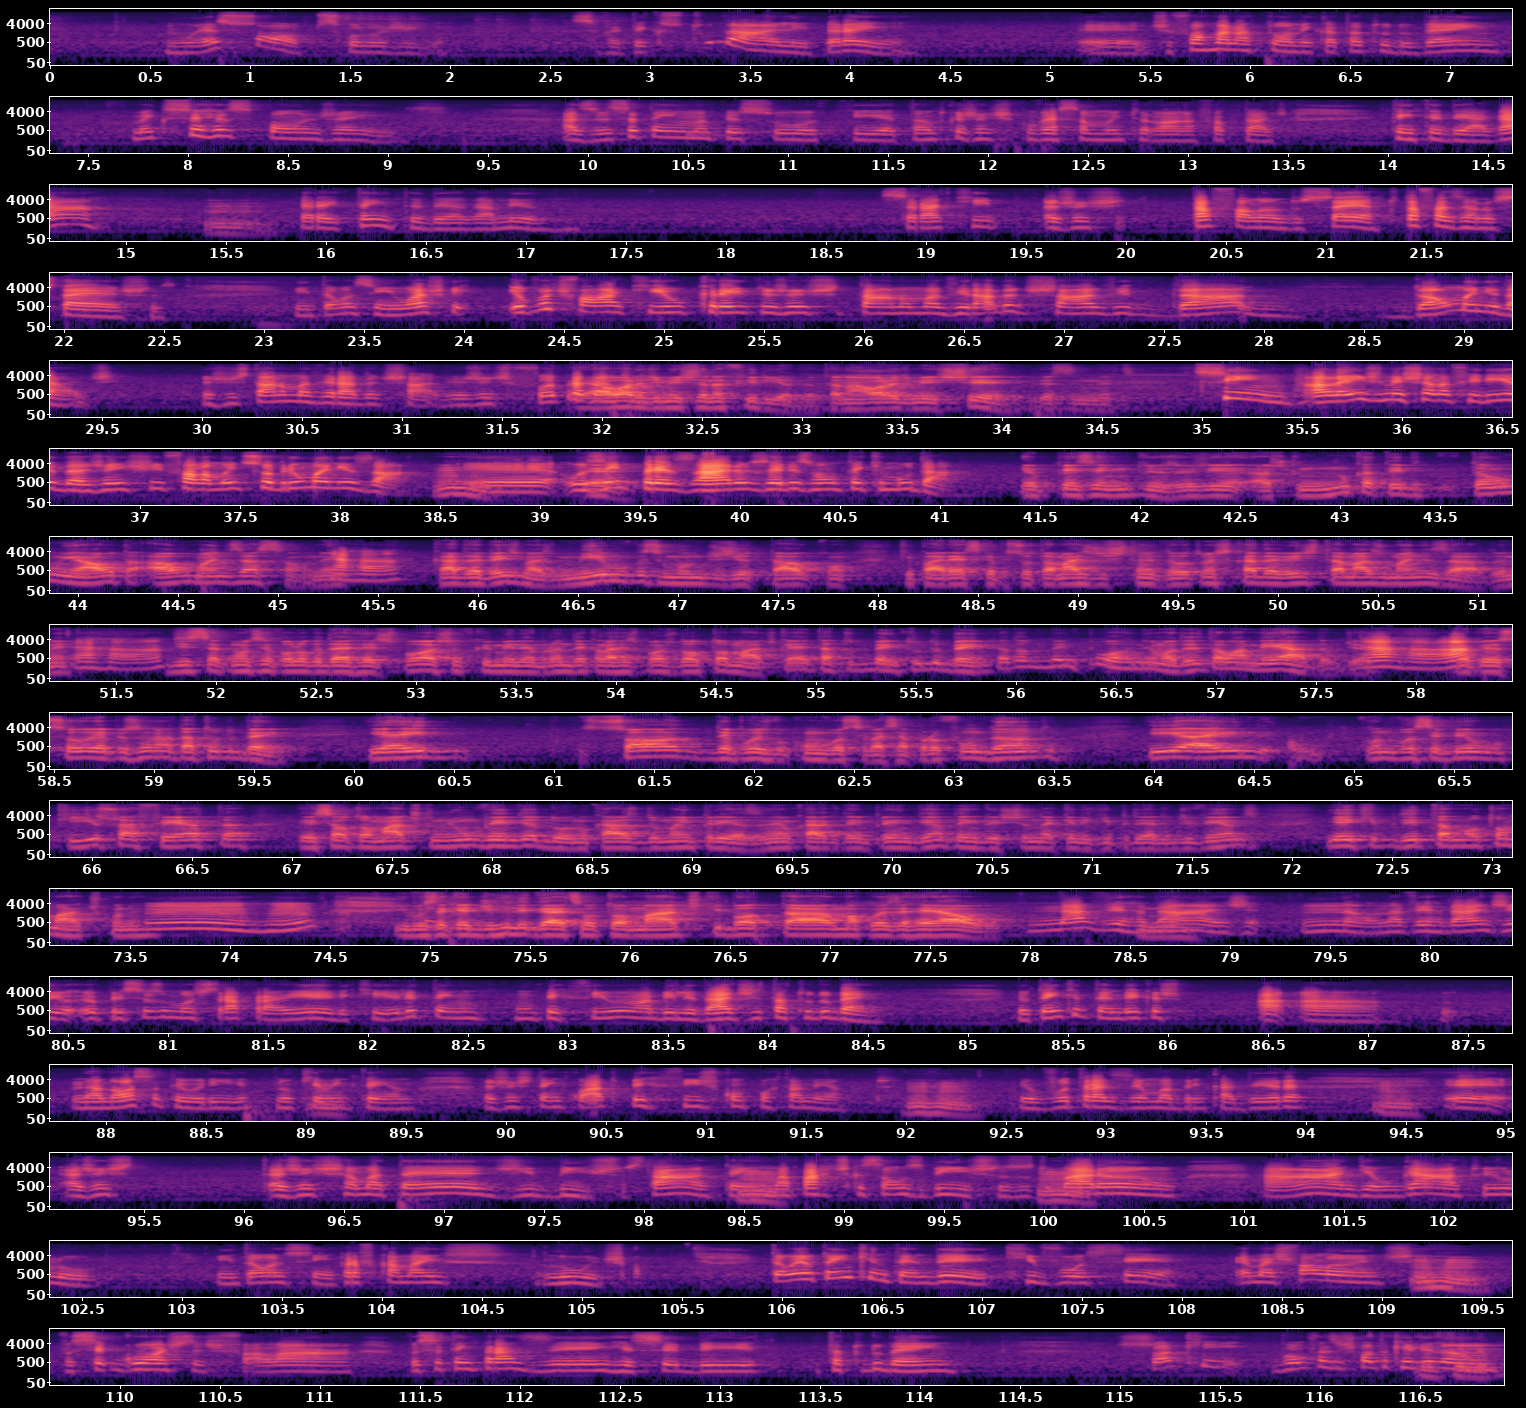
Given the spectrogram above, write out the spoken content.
Não é só psicologia. Você vai ter que estudar ali. Peraí. É, de forma anatômica, está tudo bem? Como é que você responde a isso? Às vezes você tem uma pessoa que é tanto que a gente conversa muito lá na faculdade, tem TDAH? Hum. Peraí, tem TDAH mesmo? Será que a gente está falando certo? Está fazendo os testes? Então, assim, eu acho que. Eu vou te falar que eu creio que a gente está numa virada de chave da, da humanidade. A gente está numa virada de chave. A gente foi para. É a hora de mexer na ferida. Está na hora de mexer desse, Sim, além de mexer na ferida, a gente fala muito sobre humanizar. Uhum. É, os é. empresários eles vão ter que mudar. Eu pensei muito nisso. Eu acho que nunca teve tão em alta a humanização, né? Uhum. Cada vez mais, mesmo com esse mundo digital, com, que parece que a pessoa está mais distante da outra, mas cada vez está mais humanizado, né? Uhum. Disso, quando você falou da resposta, eu fiquei me lembrando daquela resposta do automático. É, tá tudo bem, tudo bem. Tá tudo bem, porra nenhuma. Às vezes tá uma merda. A pessoa e a pessoa, não, tá tudo bem. E aí, só depois, como você vai se aprofundando, e aí quando você vê o que isso afeta esse automático em um vendedor, no caso de uma empresa, né? O cara que está empreendendo, está investindo naquela equipe dele de vendas e a equipe dele está no automático, né? Uhum. E você quer desligar esse automático e botar uma coisa real? Na verdade, não. não na verdade, eu preciso mostrar para ele que ele tem um perfil e uma habilidade e está tudo bem. Eu tenho que entender que as, a, a na nossa teoria, no que eu hum. entendo, a gente tem quatro perfis de comportamento. Uhum. Eu vou trazer uma brincadeira. Hum. É, a gente a gente chama até de bichos, tá? Tem hum. uma parte que são os bichos, o tubarão, a águia, o gato e o lobo. Então, assim, para ficar mais lúdico. Então, eu tenho que entender que você é mais falante, uhum. você gosta de falar, você tem prazer em receber, tá tudo bem. Só que, vamos fazer de conta que ele não.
